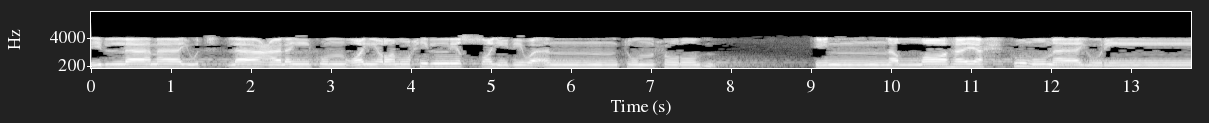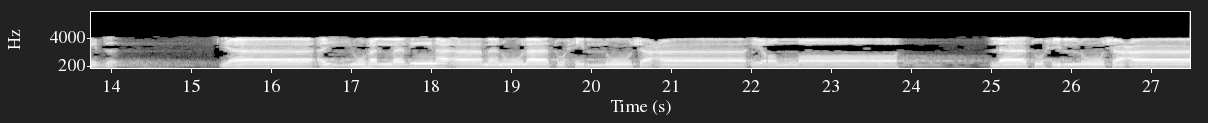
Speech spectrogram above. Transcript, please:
إِلَّا مَا يُتْلَى عَلَيْكُمْ غَيْرَ مُحِلِّ الصَّيْدِ وَأَنْتُمْ حُرُمٌ إِنَّ اللَّهَ يَحْكُمُ مَا يُرِيدُ يَا أَيُّهَا الَّذِينَ آمَنُوا لَا تُحِلُّوا شَعَائِرَ اللَّهِ لا تحلوا شعائر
